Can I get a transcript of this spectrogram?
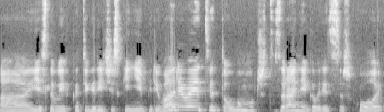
А если вы их категорически не перевариваете, то вам лучше заранее говорить со школой.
